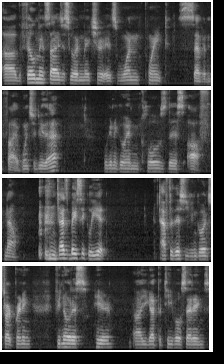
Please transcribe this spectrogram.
uh, the filament size just go ahead and make sure it's 1.75 once you do that we're gonna go ahead and close this off. Now that's basically it. After this you can go ahead and start printing. If you notice here uh, you got the Tevo settings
